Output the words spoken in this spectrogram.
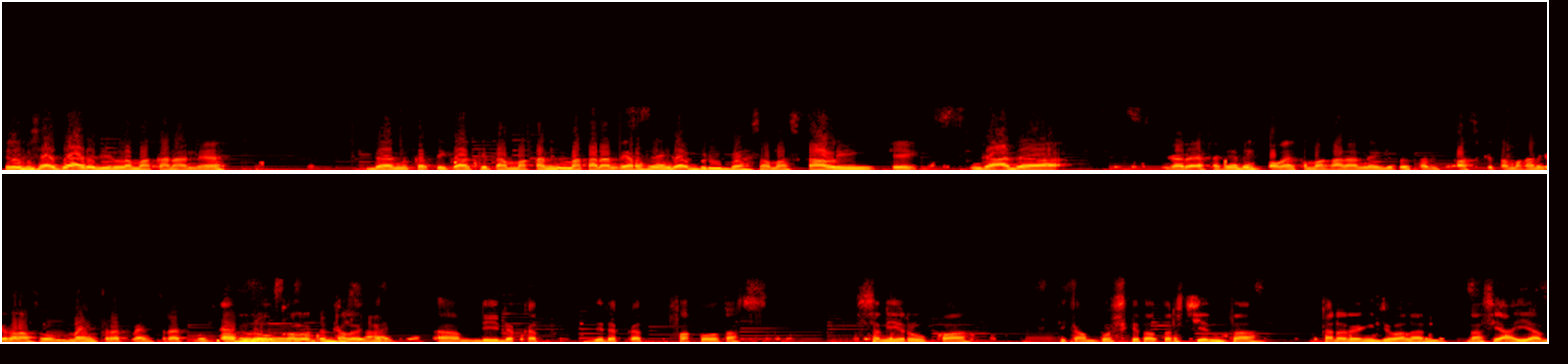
itu bisa aja ada di dalam makanannya dan ketika kita makan makanannya rasanya nggak berubah sama sekali kayak nggak ada nggak ada efeknya deh pokoknya ke makanannya gitu tapi pas kita makan kita langsung mencret mencret muntah dulu kalau- kalau aja. Em, di dekat di dekat fakultas seni rupa di kampus kita tercinta kan ada yang jualan nasi ayam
